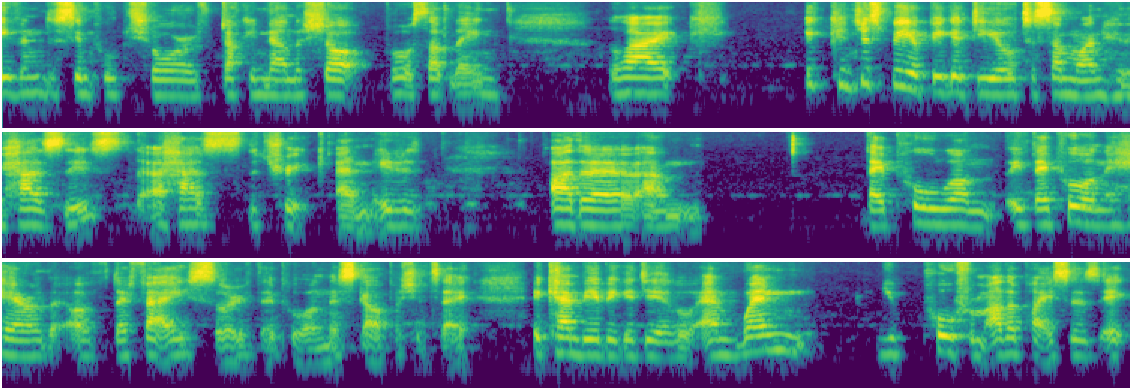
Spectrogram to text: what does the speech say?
even the simple chore of ducking down the shop or something. Like it can just be a bigger deal to someone who has this, has the trick, and it is either um, they pull on if they pull on the hair of, the, of their face or if they pull on their scalp, I should say, it can be a bigger deal. And when you pull from other places, it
